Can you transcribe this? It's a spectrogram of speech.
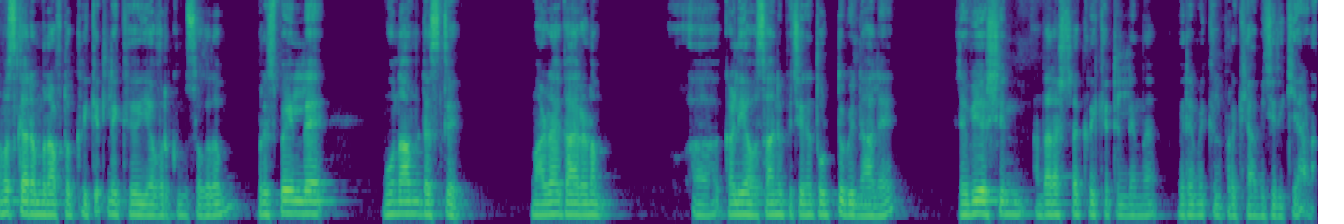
നമസ്കാരം റാഫ്റ്റോ ക്രിക്കറ്റിലേക്ക് ഏവർക്കും സ്വാഗതം. ബ്രിസ്ബെയിനിലെ മൂന്നാം ടെസ്റ്റ് മഴ കാരണം കളി അവസാനിപ്പിച്ചതിന് തൊട്ടു പിന്നാലെ രവി അശ്വിൻ അന്താരാഷ്ട്ര ക്രിക്കറ്റിൽ നിന്ന് വിരമിക്കൽ പ്രഖ്യാപിച്ചിരിക്കുകയാണ്.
